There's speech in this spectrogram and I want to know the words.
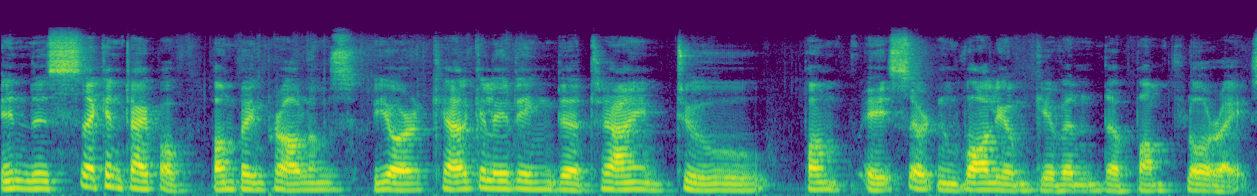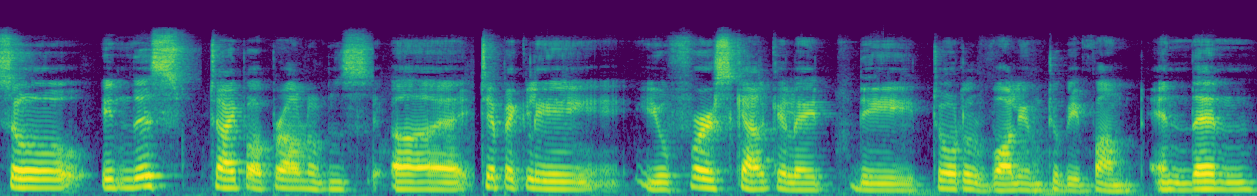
in this second type of pumping problems, you're calculating the time to pump a certain volume given the pump flow rate. So in this type of problems, uh, typically you first calculate the total volume to be pumped and then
